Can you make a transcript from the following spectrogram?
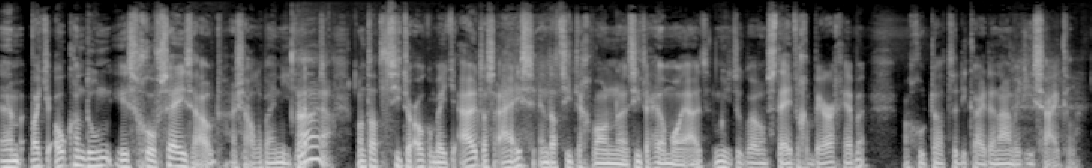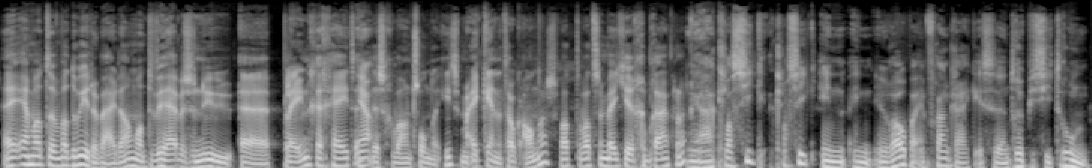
Ehm, wat je ook kan doen is grof zeezout, als je allebei niet Ah, hebt. ja. Want dat ziet er ook een beetje uit als ijs. En dat ziet er gewoon eh, ziet er heel mooi uit. Dan moet je natuurlijk wel een stevige berg hebben. Maar goed, dat, eh, die kan je daarna weer recyclen. Hey, en wat, eh, wat doe je erbij dan? Want we hebben ze nu eh plain gegeten, Ja. dus gewoon zonder iets. Maar ik ken het ook anders. Wat, wat is een beetje gebruikelijk? Ja, klassiek, klassiek in, in Europa en Frankrijk is een drupje citroen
